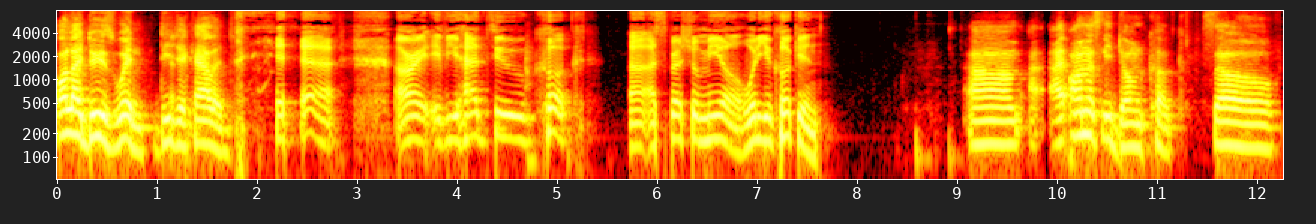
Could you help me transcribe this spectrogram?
All I do is win. DJ Khaled. All right. If you had to cook uh, a special meal, what are you cooking? Um, I, I honestly don't cook, so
